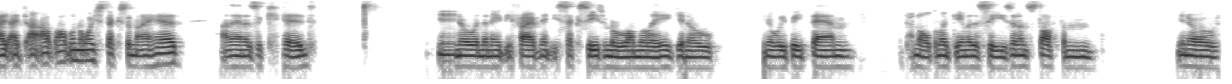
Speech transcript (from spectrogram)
I, I, I that one always sticks in my head. And then as a kid, you know, in the 95, 96 season, we won the league, you know, you know, we beat them the penultimate game of the season and stuff. And, you know,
